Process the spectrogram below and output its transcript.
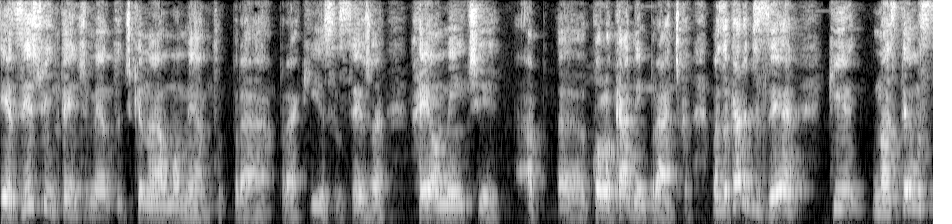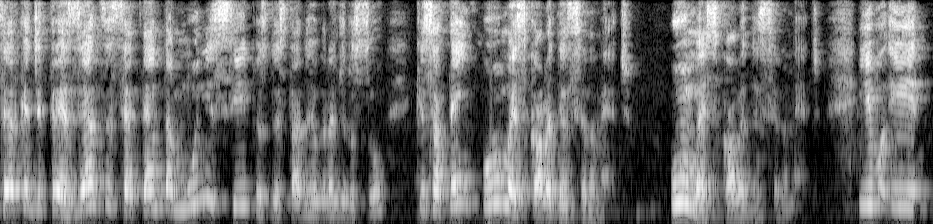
existe o entendimento de que não é o momento para que isso seja realmente uh, colocado em prática. Mas eu quero dizer que nós temos cerca de 370 municípios do estado do Rio Grande do Sul que só tem uma escola de ensino médio. Uma escola de ensino médio. E, e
